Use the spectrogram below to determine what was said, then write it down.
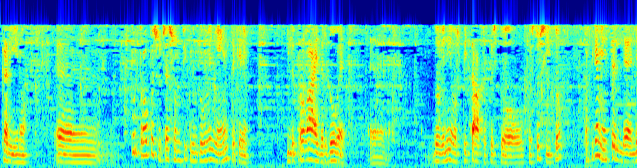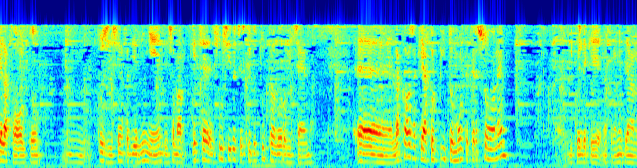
carino. Eh, purtroppo è successo un piccolo inconveniente che il provider dove, eh, dove veniva ospitato questo, questo sito praticamente gliel'ha tolto Mm, così senza dirgli niente, insomma, sul sito c'è scritto tutta la loro vicenda. Eh, la cosa che ha colpito molte persone, eh, di quelle che naturalmente hanno,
